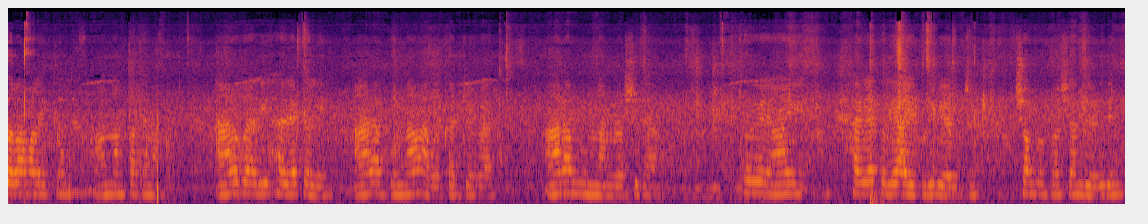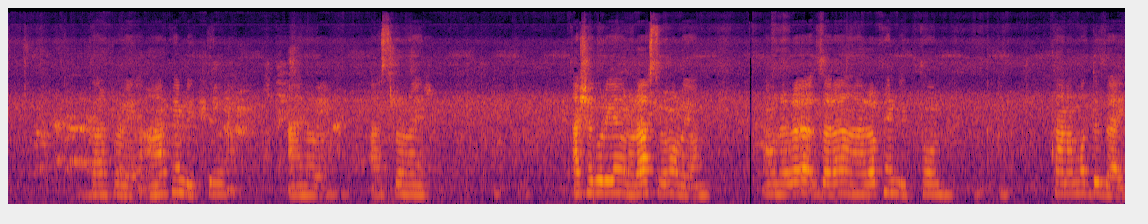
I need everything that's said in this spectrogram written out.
আসসালামু আলাইকুম। আমার নাম ফাতেমা। আর বাড়ি হারিয়াখালী আর আব্বুর নাম আবুল কাদ্রেবার আর আম্মুর নাম রশিদা। তো আমি হারিয়াখালী আই করি বিয়ে করছি। সম্পর্ক সান দীর্ঘদিন। তারপরে আর ফ্যামিলিতে আইনের আশ্রমের। আশা করি ওনারা আশ্রয় নলয়ন ওনারা যারা আর ফ্যামিলি ফোন থানার মধ্যে যায়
